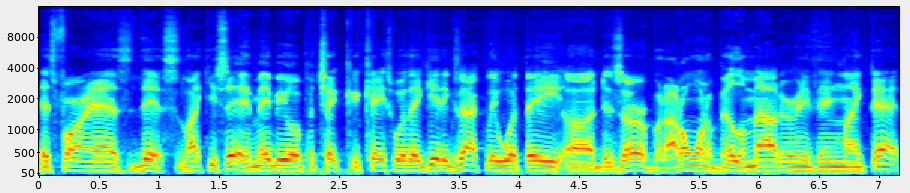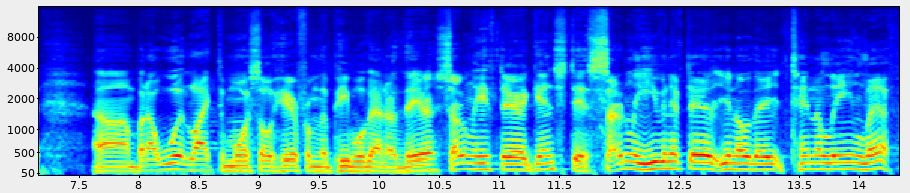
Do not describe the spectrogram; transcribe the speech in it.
as far as this. Like you said, maybe a particular case where they get exactly what they uh, deserve, but I don't want to bail them out or anything like that. Um, but I would like to more so hear from the people that are there. Certainly, if they're against this. Certainly, even if they're, you know, they tend to lean left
